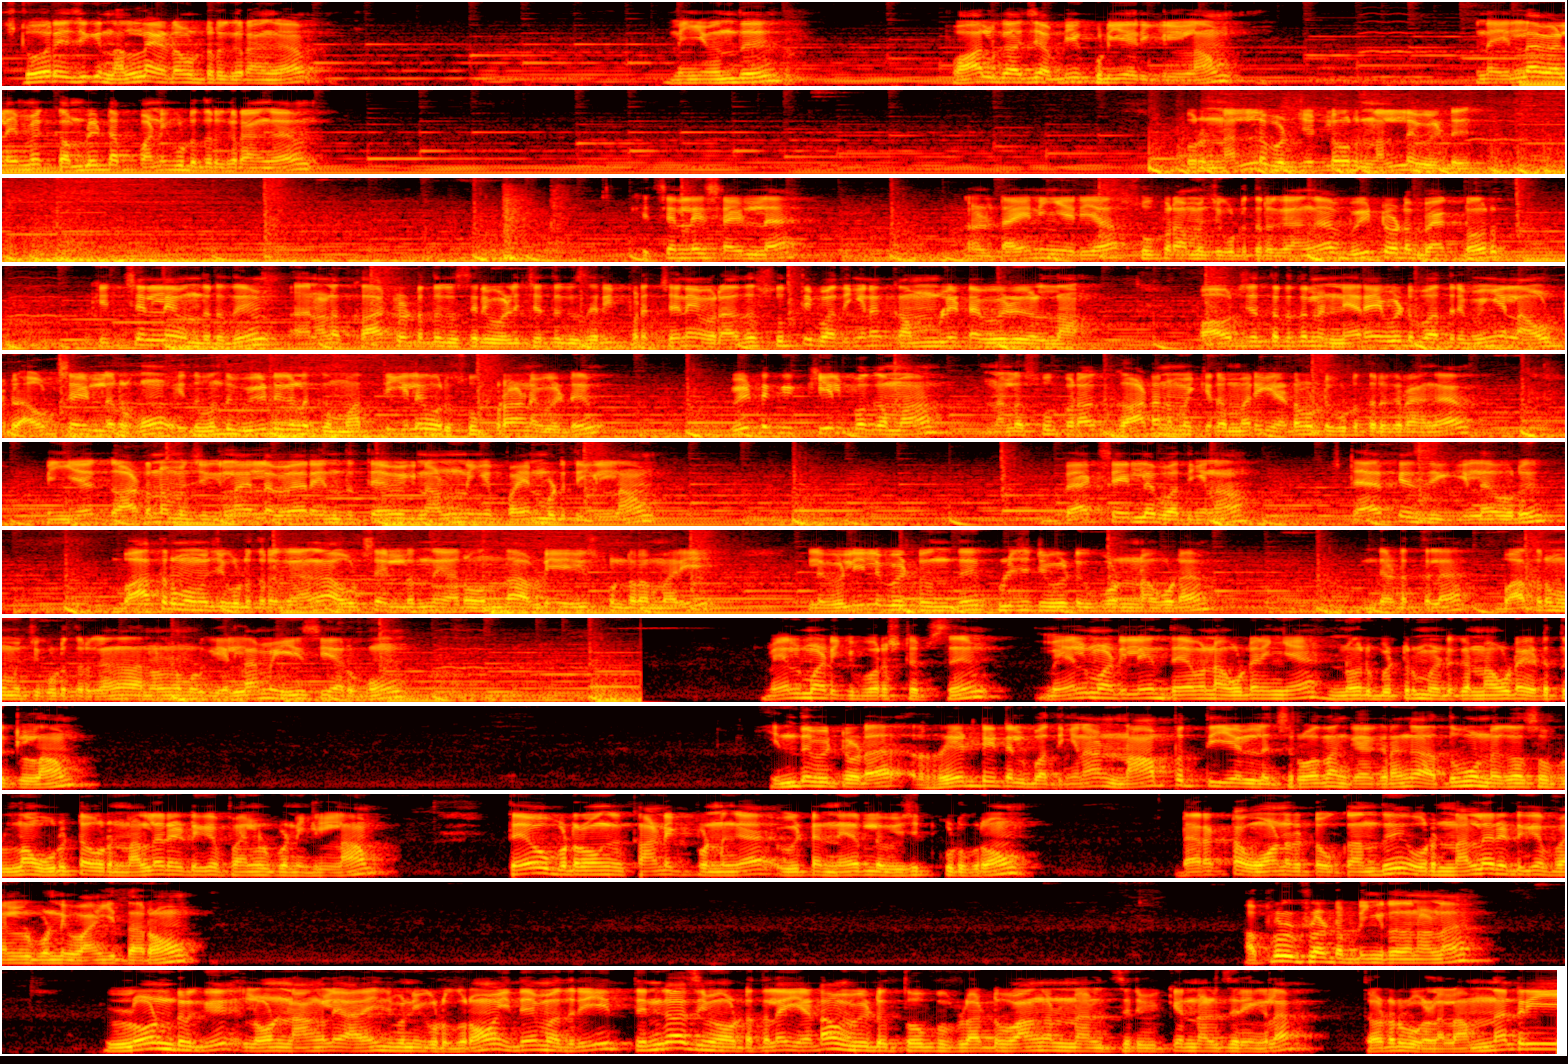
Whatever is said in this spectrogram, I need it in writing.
ஸ்டோரேஜுக்கு நல்ல இடம் விட்டுருக்குறாங்க. நீங்கள் வந்து பால் காய்ச்சி அப்படியே குடியேறிக்கலாம். ஏன்னா எல்லா வேலையுமே கம்ப்ளீட்டாக பண்ணி கொடுத்துருக்குறாங்க. ஒரு நல்ல பட்ஜெட்டில் ஒரு நல்ல வீடு. கிச்சன்லேயே சைடில் நல்ல டைனிங் ஏரியா சூப்பராக அமைச்சு கொடுத்துருக்காங்க. வீட்டோட பேக் டோர் கிச்சன்லேயே வந்துடுது அதனால் காற்றோட்டத்துக்கு சரி வெளிச்சத்துக்கு சரி பிரச்சனையே வராது. சுற்றி பார்த்தீங்கன்னா கம்ப்ளீட்டாக வீடுகள் தான். பவர் சத்திரத்தில் நிறைய வீடு பார்த்துருப்பீங்க. இல்லை அவுட் அவுட் சைடில் இருக்கும். இது வந்து வீடுகளுக்கு மத்தியிலே ஒரு சூப்பரான வீடு. வீட்டுக்கு கீழ்ப்பக்கமாக நல்ல சூப்பராக கார்டன் அமைக்கிற மாதிரி இடம் விட்டு கொடுத்துருக்குறாங்க. நீங்கள் கார்டன் அமைச்சிக்கலாம் இல்லை வேறு எந்த தேவைக்குனாலும் நீங்கள் பயன்படுத்திக்கலாம். பேக் சைடில் பார்த்தீங்கன்னா ஸ்டேர்கேஸுக்கு கீழே ஒரு பாத்ரூம் அமைச்சு கொடுத்துருக்காங்க. அவுட் சைட்லேருந்து யாரும் வந்தால் அப்படியே யூஸ் பண்ணுற மாதிரி. இல்லை வெளியில் போயிட்டு வந்து குளிச்சுட்டு வீட்டுக்கு போகணுன்னா கூட இந்த இடத்துல பாத்ரூம் அமைச்சு கொடுத்துருக்காங்க. அதனால் நம்மளுக்கு எல்லாமே ஈஸியாக இருக்கும். மேல் மாடிக்கு போகிற ஸ்டெப்ஸு மேல் மாடியிலையும் தேவைன்னா கூட நீங்கள் இன்னொரு பெட்ரூம் எடுக்கணும்னா கூட எடுத்துக்கலாம். இந்த வீட்டோட ரேட் டீட்டெயில் பார்த்தீங்கன்னா நாற்பத்தி ஏழு லட்ச ரூபா தான் கேட்குறாங்க அதுவும் நெகோசபிள் தான். உருட்ட ஒரு நல்ல ரேட்டுக்கே ஃபைனல் பண்ணிக்கலாம். தேவைப்படுறவங்க காண்டாக்ட் பண்ணுங்கள் வீட்டை நேரில் விசிட் கொடுக்குறோம். டைரெக்டாக ஓனர்கிட்ட உட்காந்து ஒரு நல்ல ரேட்டுக்கே ஃபைனல் பண்ணி வாங்கி தரோம். அப்ரூவல் ஃப்ளாட் அப்படிங்கிறதுனால லோன் இருக்குது லோன் நாங்களே அரேஞ்ச் பண்ணி கொடுக்குறோம். இதே மாதிரி தென்காசி மாவட்டத்தில் இடம் வீடு தோப்பு ஃப்ளாட் வாங்கினாலும் சரி விற்கனாலும் சரிங்களா தொடர்பு கொள்ளலாம். நன்றி.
